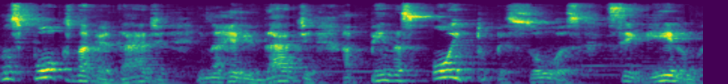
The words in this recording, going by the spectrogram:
Uns poucos, na verdade, e na realidade, apenas oito pessoas seguiram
